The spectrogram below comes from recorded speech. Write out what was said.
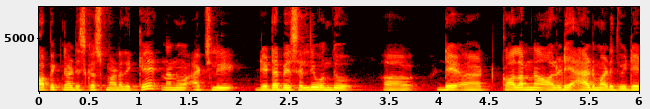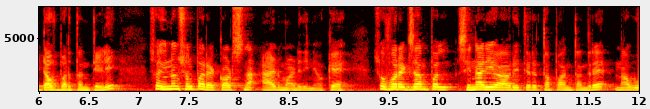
ಟಾಪಿಕ್ನ ಡಿಸ್ಕಸ್ ಮಾಡೋದಕ್ಕೆ ನಾನು ಆ್ಯಕ್ಚುಲಿ ಡೇಟಾಬೇಸಲ್ಲಿ ಒಂದು ಡೇ ಕಾಲಮ್ನ ಆಲ್ರೆಡಿ ಆ್ಯಡ್ ಮಾಡಿದ್ವಿ ಡೇಟ್ ಆಫ್ ಬರ್ತ್ ಅಂತೇಳಿ. ಸೊ ಇನ್ನೊಂದು ಸ್ವಲ್ಪ ರೆಕಾರ್ಡ್ಸ್ನ ಆ್ಯಡ್ ಮಾಡಿದ್ದೀನಿ okay so for example scenario ಯಾವ ರೀತಿ ಇರುತ್ತಪ್ಪ ಅಂತಂದರೆ, ನಾವು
